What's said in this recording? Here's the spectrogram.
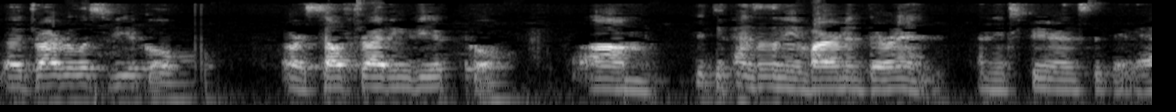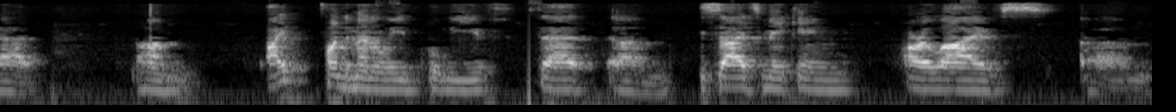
a driverless vehicle or a self-driving vehicle. Um, it depends on the environment they're in and the experience that they've had. Um, I fundamentally believe that um, besides making our lives um,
